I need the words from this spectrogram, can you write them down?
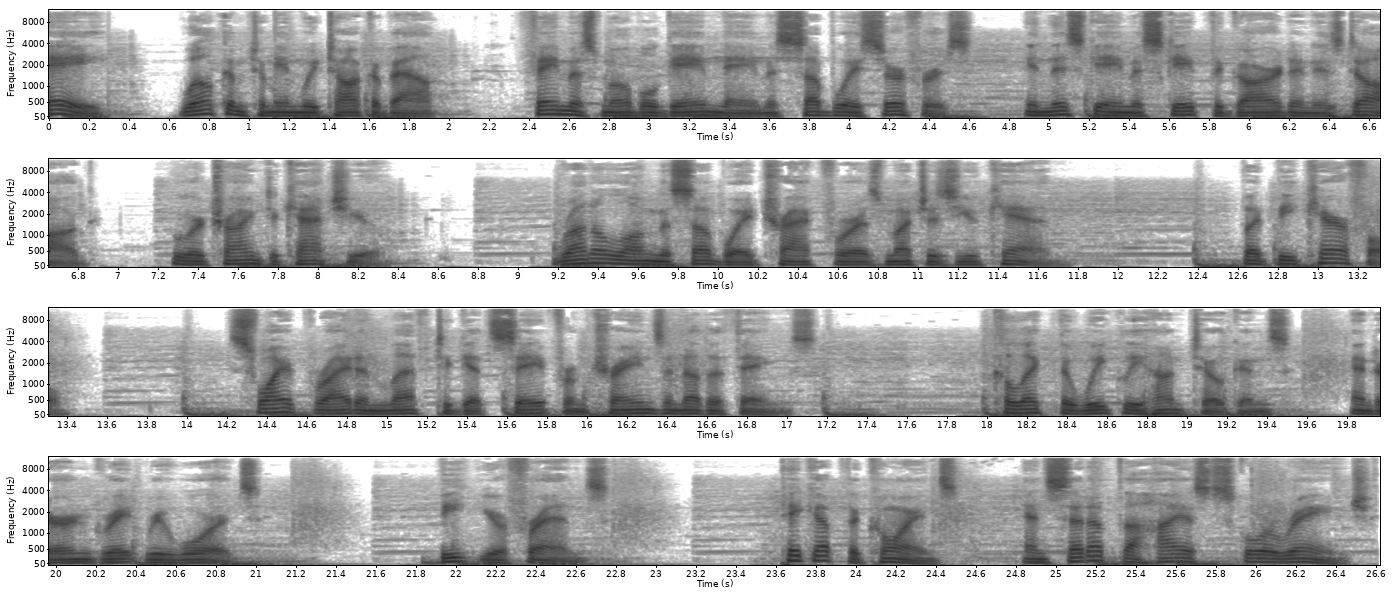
Hey, welcome to Game We Talk About. Famous mobile game name is Subway Surfers. In this game escape the guard and his dog, who are trying to catch you. Run along the subway track for as much as you can. But be careful. Swipe right and left to get saved from trains and other things. Collect the weekly hunt tokens, and earn great rewards. Beat your friends. Pick up the coins, and set up the highest score range.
